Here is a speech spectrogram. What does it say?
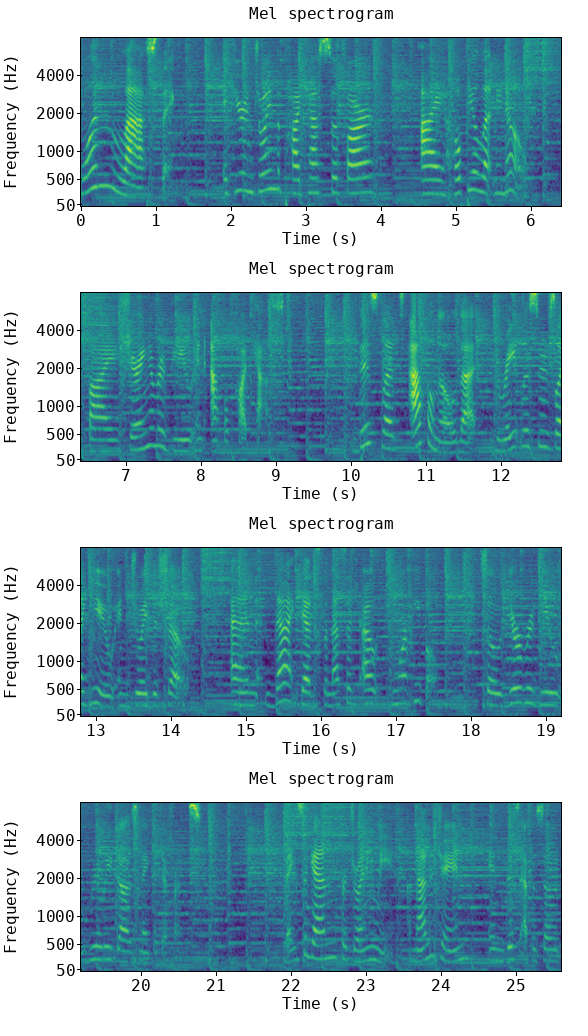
One last thing if you're enjoying the podcast so far, I hope you'll let me know by sharing a review in Apple Podcast. This lets Apple know that great listeners like you enjoyed the show, and that gets the message out to more people. So your review really does make a difference. Thanks again for joining me, Amanda Jane, in this episode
